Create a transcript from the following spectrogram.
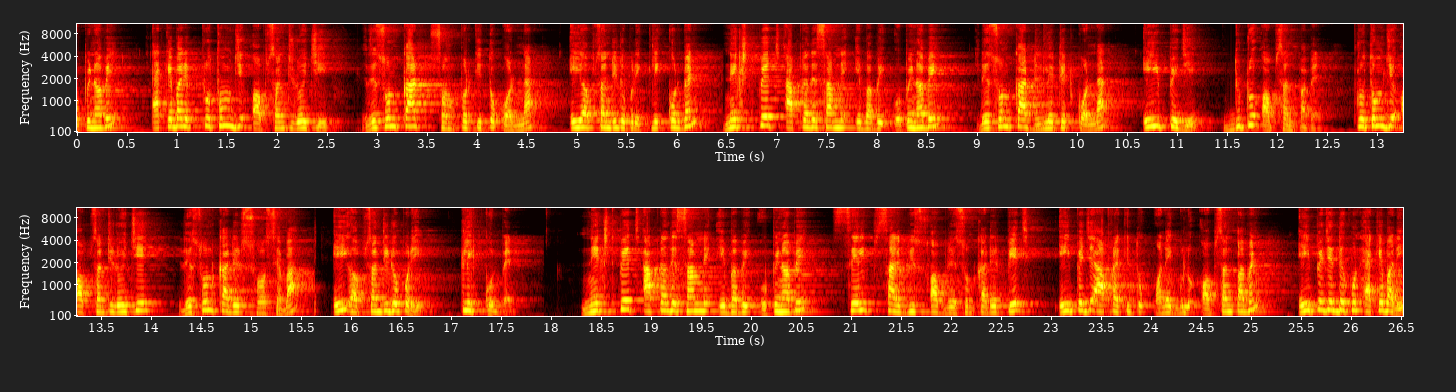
ওপেন হবে। একেবারে প্রথম যে অপশানটি রয়েছে, রেশন কার্ড সম্পর্কিত কর্নার এই অপশানটির উপরে ক্লিক করবেন। নেক্সট পেজ আপনাদের সামনে এভাবে ওপেন হবে, রেশন কার্ড রিলেটেড কর্নার এই পেজে দুটো অপশান পাবেন। প্রথম যে অপশানটি রয়েছে, রেশন কার্ডের সহসেবা, এই অপশানটির উপরে ক্লিক করবেন। নেক্সট পেজ আপনাদের সামনে এভাবে ওপেন হবে সেলফ সার্ভিস অফ রেশন কার্ডের পেজ এই পেজে আপনারা কিন্তু অনেকগুলো অপশান পাবেন। এই পেজে দেখুন একেবারে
